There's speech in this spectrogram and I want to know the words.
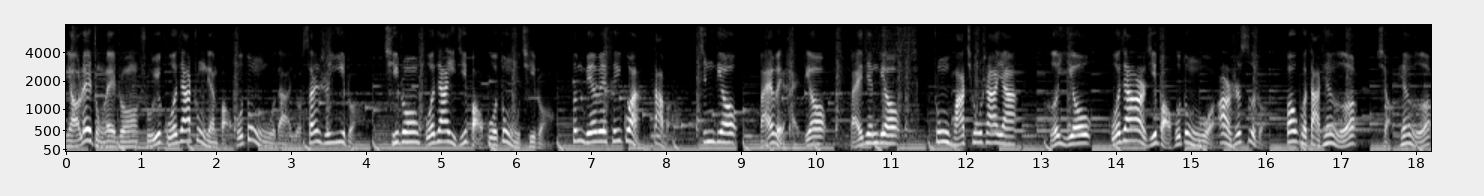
鸟类种类中属于国家重点保护动物的有三十一种，其中国家一级保护动物七种，分别为黑冠大宝、金雕、白尾海雕、白尖雕、中华秋沙鸭和宜鸥。国家二级保护动物二十四种，包括大天鹅、小天鹅、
